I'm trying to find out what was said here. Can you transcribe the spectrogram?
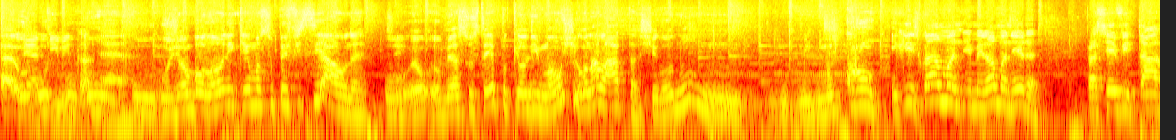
É, tem a o, química. o, o, o jambolão ele queima superficial, né? O- eu, eu me assustei porque o limão chegou na lata, chegou no, no cru. E Cris, qual é a, man- a melhor maneira para se evitar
